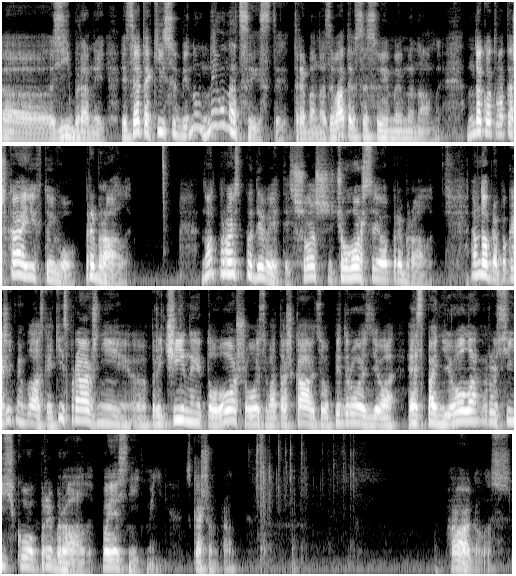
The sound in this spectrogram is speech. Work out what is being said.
е, зібраний. І це такі собі, ну, неонацисти, треба називати все своїми іменами. Ну так от ватажка їх то його прибрали. Ну, от просять подивитись, що ж, чого ж це його прибрали. А ну, добре, покажіть мені, будь ласка, які справжні е, причини того, що ось ватажка цього підрозділа Еспаньола російського прибрали. Поясніть мені. Вам правду. Хагалас.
